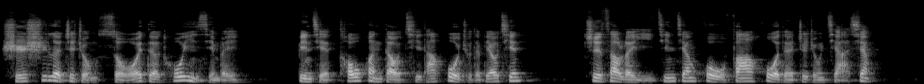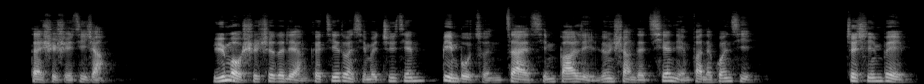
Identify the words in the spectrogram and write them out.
实施了这种所谓的托运行为，并且偷换到其他货主的标签，制造了已经将货物发货的这种假象。但是实际上，于某实施的两个阶段行为之间并不存在刑法理论上的牵连犯的关系，这是因为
